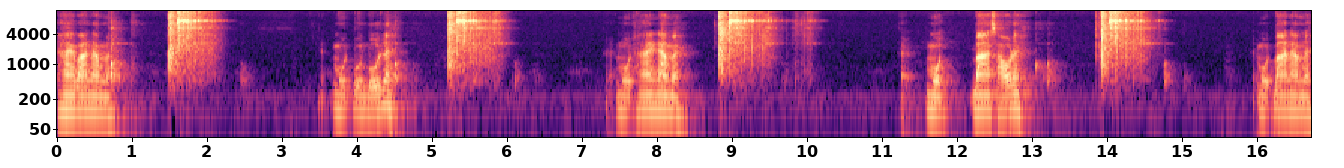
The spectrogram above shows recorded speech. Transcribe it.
hai ba năm này. Một bốn bốn này. Một hai năm này. Một ba sáu này. Một ba năm này.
